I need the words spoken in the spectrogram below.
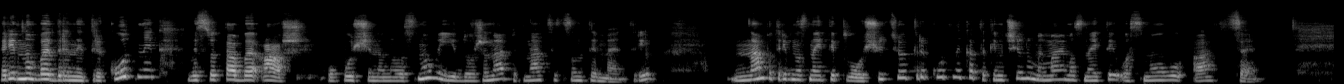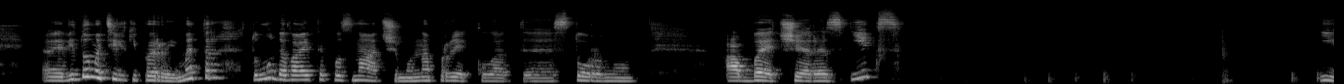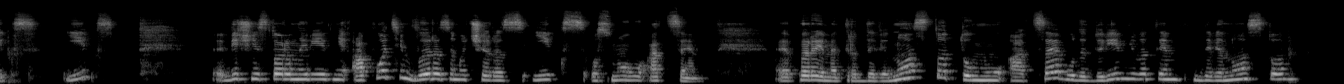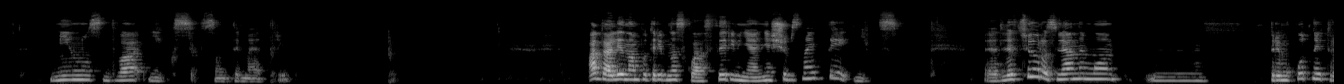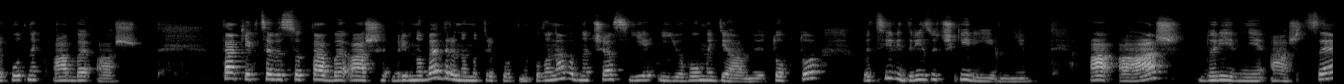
Рівнобедрений трикутник, висота BH опущена на основу, її довжина 15 см. Нам потрібно знайти площу цього трикутника, таким чином ми маємо знайти основу АС. Е, Відомо тільки периметр, тому давайте позначимо, наприклад, е, сторону АБ через Х, Х, Х, бічні сторони рівні, а потім виразимо через Х основу АС. Е, Периметр 90, тому АС буде дорівнювати 90 мінус 2х сантиметрів. А далі нам потрібно скласти рівняння, щоб знайти х. Е, Для цього розглянемо прямокутний трикутник ABH. Так як це висота BH в рівнобедреному трикутнику, вона водночас є і його медіаною. Тобто оці відрізочки рівні. AH дорівнює HC,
